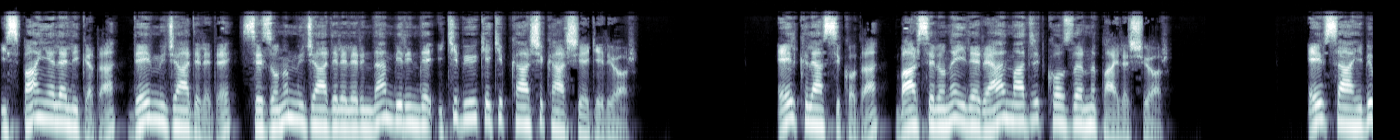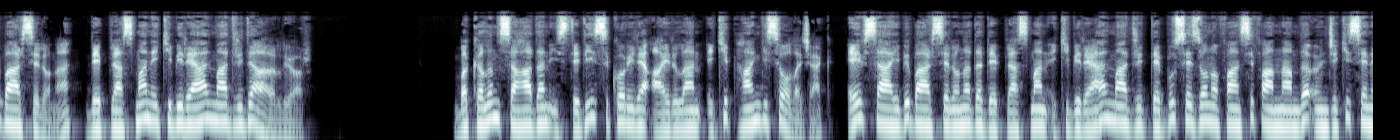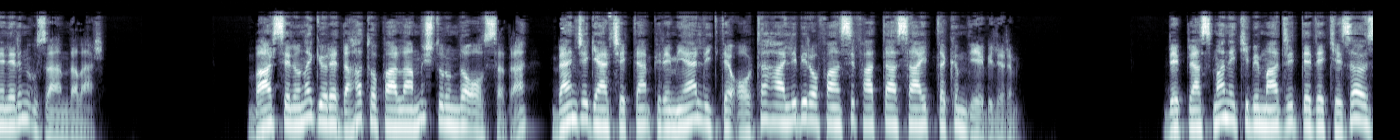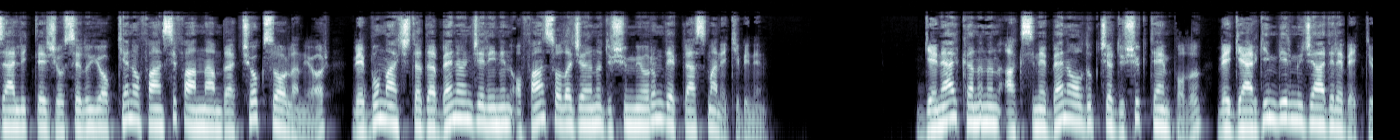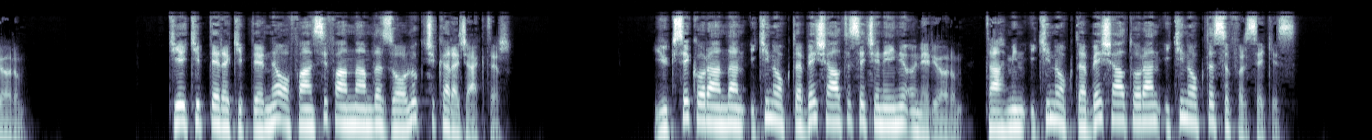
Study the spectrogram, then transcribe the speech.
İspanya La Liga'da, dev mücadelede, sezonun mücadelelerinden birinde iki büyük ekip karşı karşıya geliyor. El Clasico'da, Barcelona ile Real Madrid kozlarını paylaşıyor. Ev sahibi Barcelona, deplasman ekibi Real Madrid'i ağırlıyor. Bakalım sahadan istediği skor ile ayrılan ekip hangisi olacak? Ev sahibi Barcelona'da deplasman ekibi Real Madrid'de bu sezon ofansif anlamda önceki senelerin uzağındalar. Barcelona göre daha toparlanmış durumda olsa da, bence gerçekten Premier Lig'de orta halli bir ofansif hatta sahip takım diyebilirim. Deplasman ekibi Madrid'de de keza özellikle Joselu yokken ofansif anlamda çok zorlanıyor ve bu maçta da ben önceliğinin ofans olacağını düşünmüyorum deplasman ekibinin. Genel kanının aksine ben oldukça düşük tempolu ve gergin bir mücadele bekliyorum. Ki ekip de rakiplerine ofansif anlamda zorluk çıkaracaktır. Yüksek orandan 2.56 seçeneğini öneriyorum. Tahmin 2.56 oran 2.08.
